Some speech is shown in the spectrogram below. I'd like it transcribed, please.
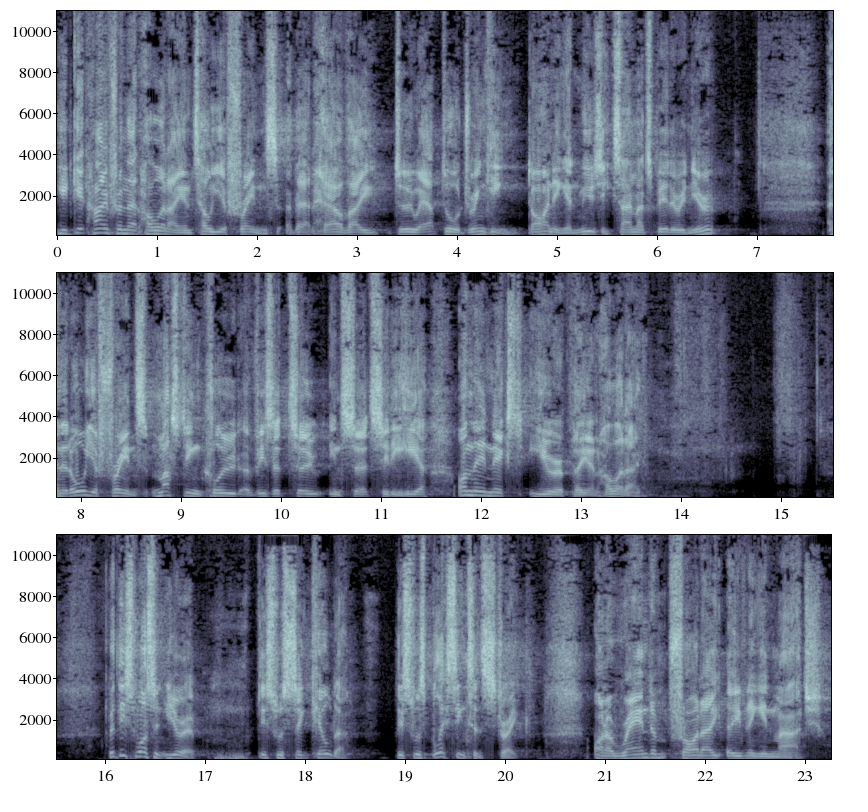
You'd get home from that holiday and tell your friends about how they do outdoor drinking, dining and music so much better in Europe and that all your friends must include a visit to insert city here on their next European holiday. But this wasn't Europe. This was St Kilda. This was Blessington Street on a random Friday evening in March.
